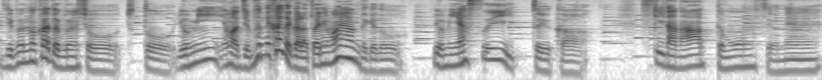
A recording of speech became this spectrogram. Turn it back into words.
自分の書いた文章をちょっと読みまあ自分で書いたから当たり前なんだけど読みやすいというか好きだなって思うんですよね。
